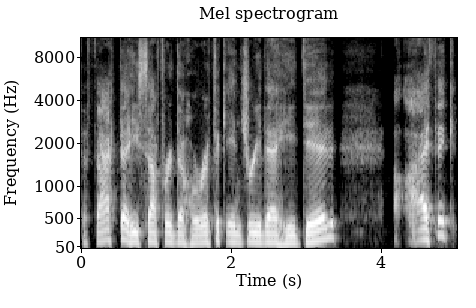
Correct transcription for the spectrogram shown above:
The fact that he suffered the horrific injury that he did, I think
